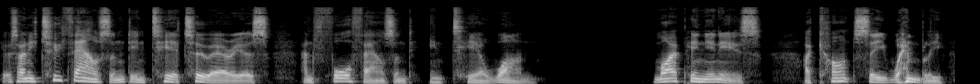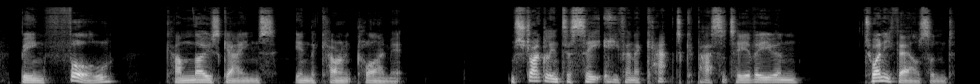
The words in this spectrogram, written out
it was only 2,000 in tier 2 areas and 4,000 in tier 1. My opinion is I can't see Wembley being full come those games in the current climate. I'm struggling to see even a capped capacity of even 20,000.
